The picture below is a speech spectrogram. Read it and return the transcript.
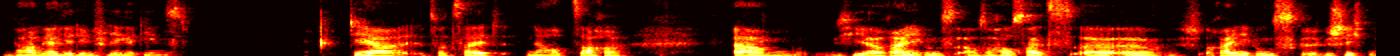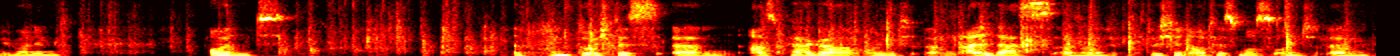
Wir haben ja hier den Pflegedienst, der zurzeit in der Hauptsache ähm, hier Reinigungs-, also Haushaltsreinigungsgeschichten äh, übernimmt. Und durch das ähm, Asperger und ähm, all das, also durch den Autismus und ähm,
